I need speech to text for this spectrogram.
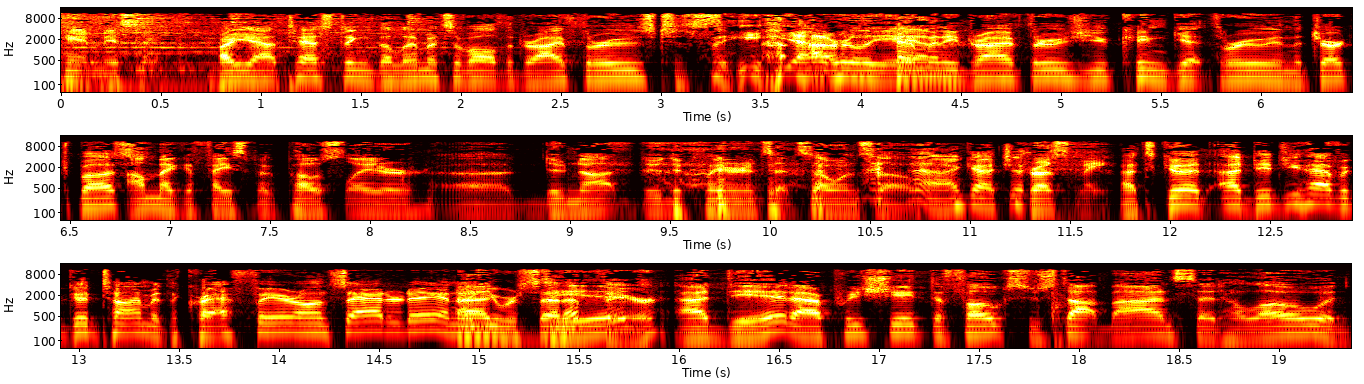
can't miss it. Are you out testing the limits of all the drive-throughs to see I really how am. many drive-throughs you can get through in the church bus? I'll make a Facebook post later. Uh, do not do the clearance at so and so. I got you. Trust me. That's good. Uh, did you have a good time at the craft fair on Saturday? I know I you were set up there. I did. I appreciate the folks who stopped by and said hello and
